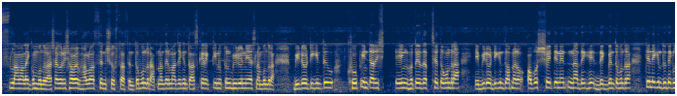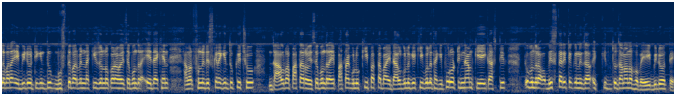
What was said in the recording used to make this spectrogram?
আসসালামু আলাইকুম বন্ধুরা, আশা করি সবাই ভালো আছেন, সুস্থ আছেন। তো বন্ধুরা, আপনাদের মাঝে কিন্তু আজকের একটি নতুন ভিডিও নিয়ে আসলাম বন্ধুরা। ভিডিওটি কিন্তু খুব ইন্টারেস্টিং হতে যাচ্ছে। তো বন্ধুরা, এই ভিডিওটি কিন্তু আপনারা অবশ্যই টেনে না দেখে দেখবেন। তো বন্ধুরা, টেনে কিন্তু দেখলে পারা এই ভিডিওটি কিন্তু বুঝতে পারবেন না কী জন্য করা হয়েছে। বন্ধুরা, এই দেখেন, আমার ফোনের স্ক্রিনে কিন্তু কিছু ডাল বা পাতা রয়েছে। বন্ধুরা, এই পাতাগুলো কী পাতা বা এই ডালগুলোকে কী বলে থাকি, পুরোটির নাম কি এই গাছটির? তো বন্ধুরা, বিস্তারিত কিন্তু কিন্তু জানানো হবে এই ভিডিওতে।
